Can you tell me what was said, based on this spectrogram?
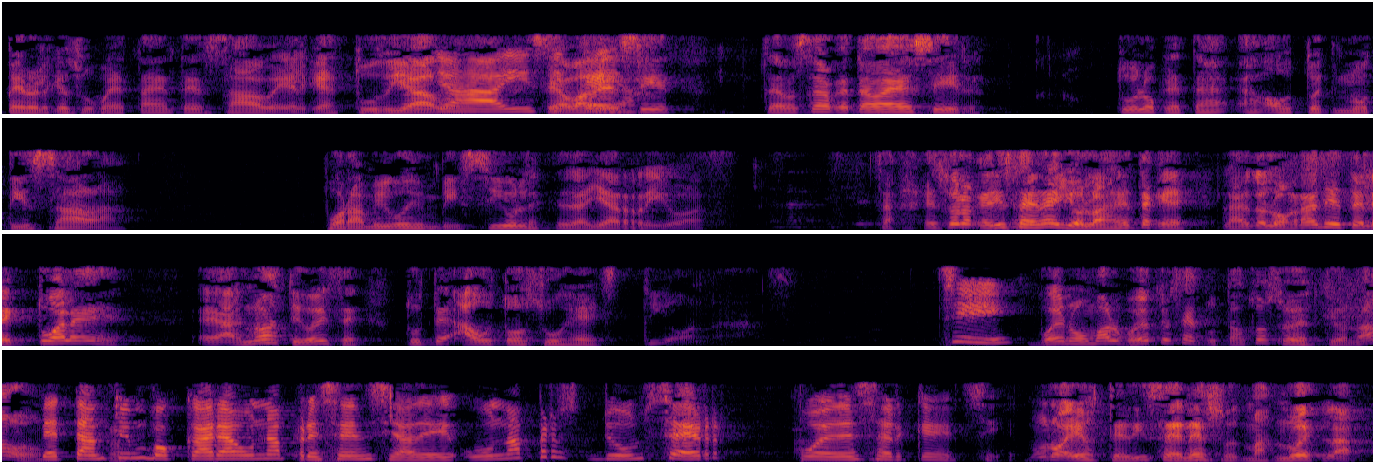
pero el que supuestamente sabe, el que ha estudiado, te va a decir, te va a decir lo que te va a decir tú lo que estás autohipnotizada por amigos invisibles de allá arriba. eso es lo que dicen ellos, la gente que, la gente, los grandes intelectuales eh, agnósticos, dice, tú te autosugestionas. Sí. Bueno o malo, pues sé, tú estás autosugestionado. De tanto invocar a una presencia de una de un ser, puede ser que sí. No, no, ellos te dicen eso, más no es la,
